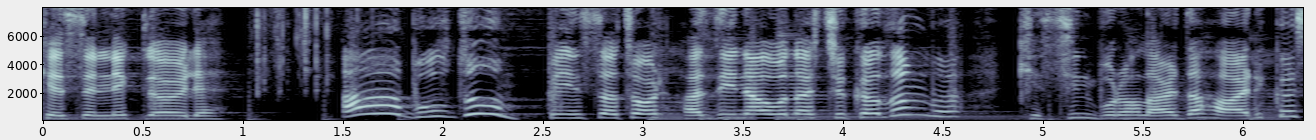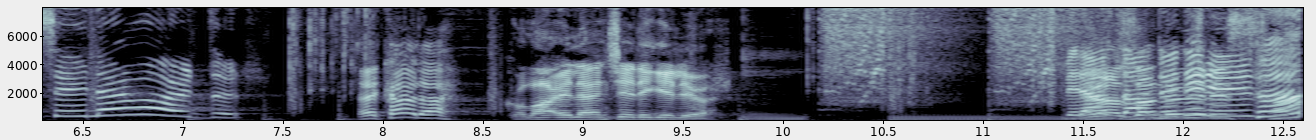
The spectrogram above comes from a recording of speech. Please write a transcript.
kesinlikle öyle. Aa buldum. Pensator, hazine avına çıkalım mı? Kesin buralarda harika şeyler vardır. Pekala. Kulağa eğlenceli geliyor. Birazdan, Birazdan döneriz. döneriz. Ha?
